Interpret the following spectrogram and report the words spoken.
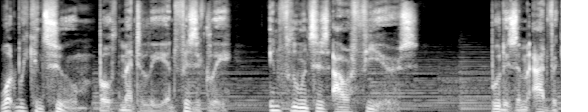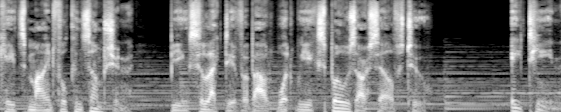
What we consume, both mentally and physically, influences our fears. Buddhism advocates mindful consumption, being selective about what we expose ourselves to. 18.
